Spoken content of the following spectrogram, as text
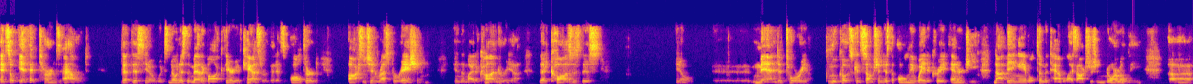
And so if it turns out that this, you know, what's known as the metabolic theory of cancer, that it's altered oxygen respiration in the mitochondria that causes this, you know, uh, mandatory glucose consumption is the only way to create energy, not being able to metabolize oxygen normally, uh,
